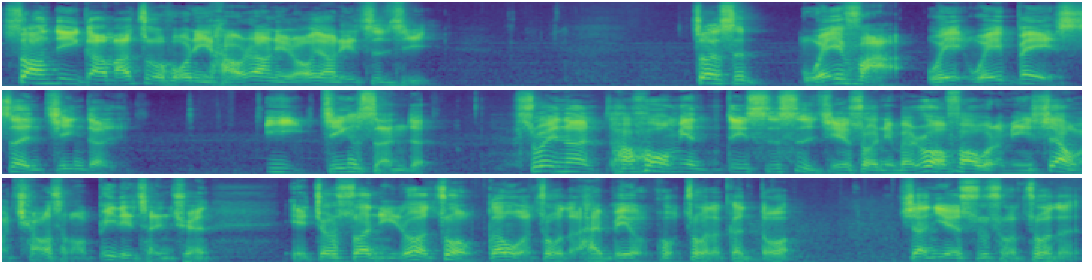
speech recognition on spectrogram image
上帝干嘛祝福你好让你荣耀你自己？这是违法违违背圣经的一精神的，所以呢，他后面第十四节说：“你们若奉我的名向我求什么，必定成全。”也就是说，你若做跟我做的还没有做的更多，像耶稣所做的，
